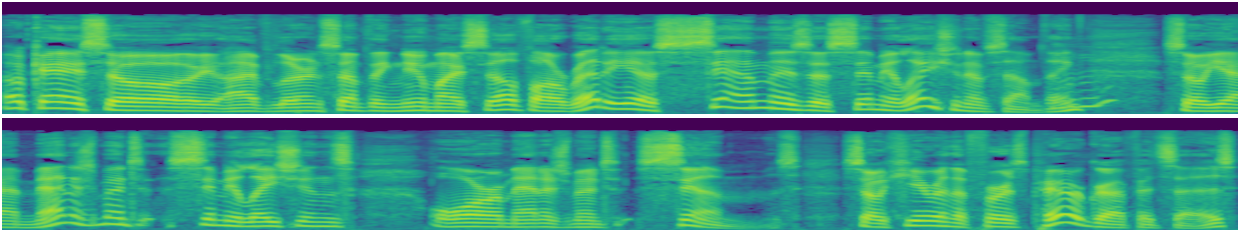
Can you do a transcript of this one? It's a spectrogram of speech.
Okay, so I've learned something new myself already. A sim is a simulation of something. Mm -hmm. So, yeah, management simulations or management sims. So, here in the first paragraph, it says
